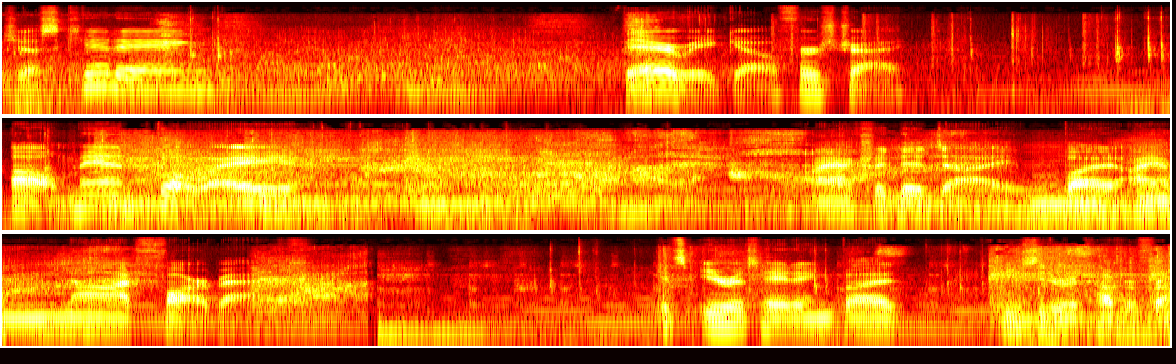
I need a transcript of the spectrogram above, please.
Just kidding. There we go. First try. Oh, man. Go away. I actually did die, but I am not far back. It's irritating, but easy to recover from.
